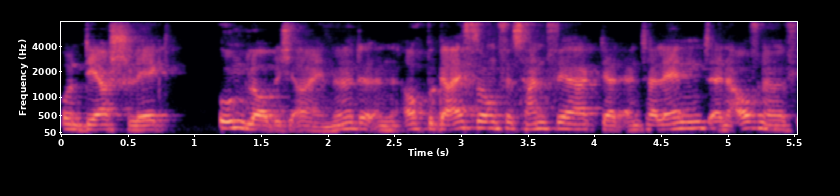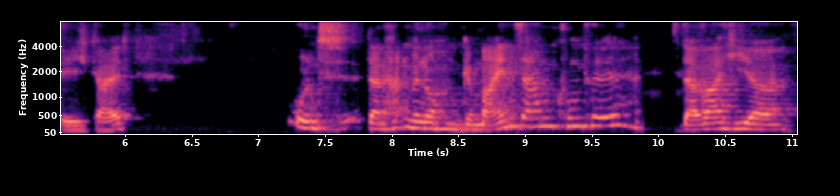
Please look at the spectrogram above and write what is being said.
und der schlägt unglaublich ein. Ne? Der auch Begeisterung fürs Handwerk, der hat ein Talent, eine Aufnahmefähigkeit. Und dann hatten wir noch einen gemeinsamen Kumpel. Da war hier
